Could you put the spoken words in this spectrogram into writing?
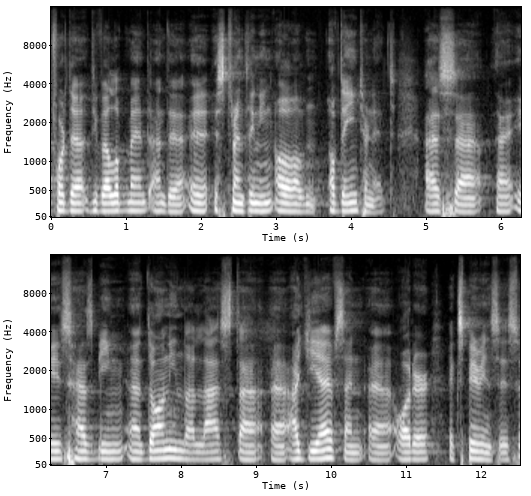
for the development and the strengthening of, of the internet as uh, uh, it has been uh, done in the last IGFs and other experiences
